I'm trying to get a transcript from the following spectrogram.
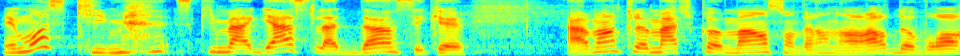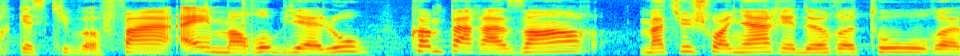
Mais moi, ce qui m'agace là-dedans, c'est que avant que le match commence, on a hâte de voir qu'est-ce qu'il va faire. Hey, Mauro Biello, comme par hasard, Mathieu Choignard est de retour, euh,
